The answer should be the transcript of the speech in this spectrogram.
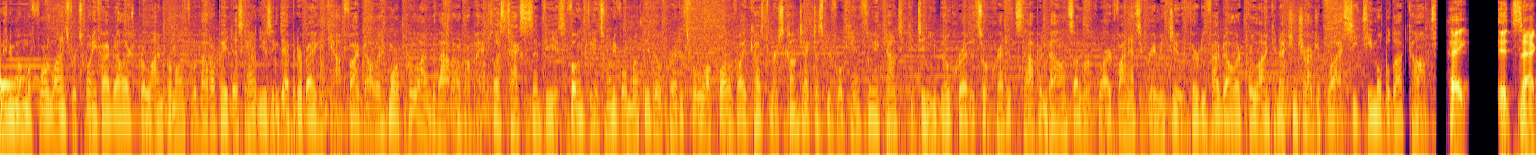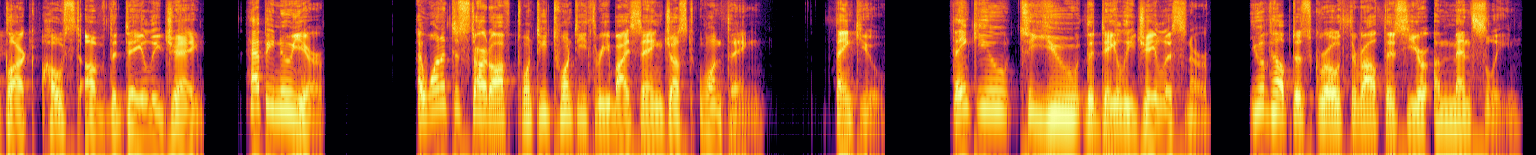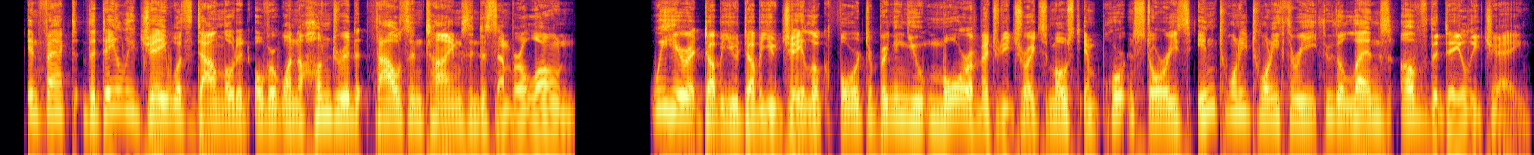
Minimum of four lines for $25 per line per month with auto pay discount using debit or bank account. $5 more per line without auto pay, plus taxes and fees. Phone fee at 24 monthly bill credits for all well qualified customers. Contact us before canceling account to continue bill credits or credit stop and balance on required finance agreement due. $35 per line connection charge apply. Ctmobile.com. Hey, it's Zach Clark, host of The Daily J. Happy New Year. I wanted to start off 2023 by saying just one thing. Thank you. Thank you to you, the Daily J listener. You have helped us grow throughout this year immensely. In fact, the Daily J was downloaded over 100,000 times in December alone. We here at WWJ look forward to bringing you more of Metro Detroit's most important stories in 2023 through the lens of the Daily J.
